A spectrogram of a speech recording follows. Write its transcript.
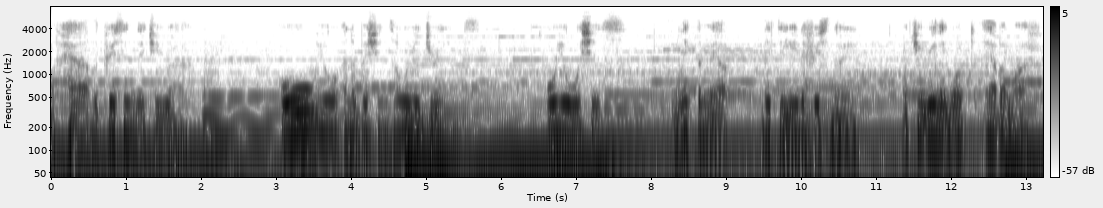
of how the person that you are. All your inhibitions, all your dreams, all your wishes, let them out. Let the universe know what you really want out of life,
